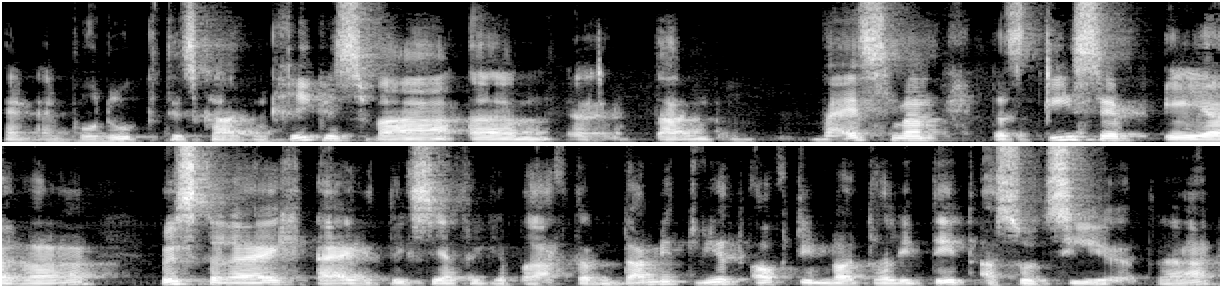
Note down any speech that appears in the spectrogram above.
ein, ein Produkt des Kalten Krieges war, ähm, äh, dann weiß man, dass diese Ära Österreich eigentlich sehr viel gebracht hat. Und damit wird auch die Neutralität assoziiert. Ja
